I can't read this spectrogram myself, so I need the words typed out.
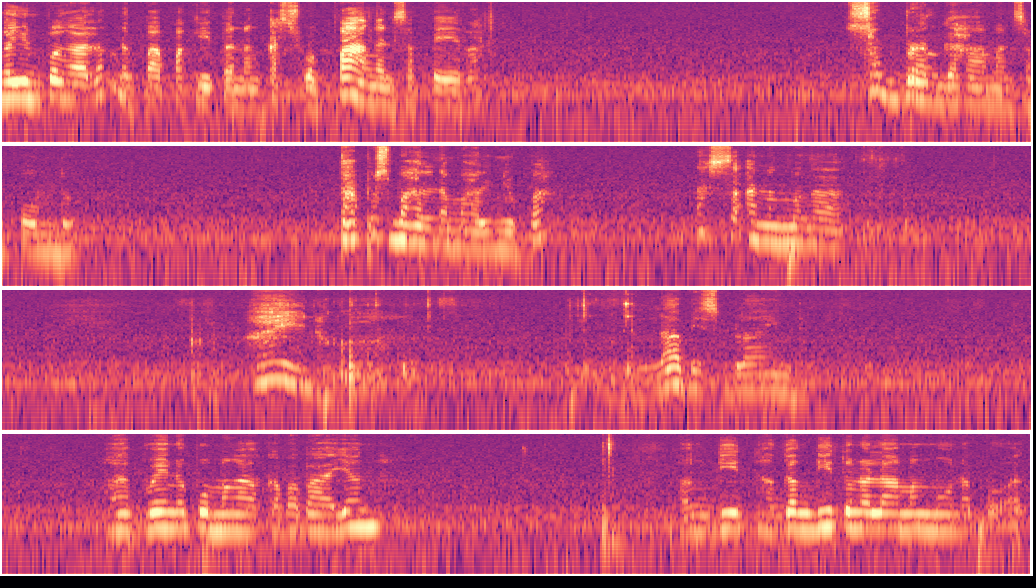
Ngayon pa nga lang, nagpapakita ng kaswapangan sa pera. Sobrang gahaman sa pondo. Tapos mahal na mahal nyo pa. Nasaan ang mga... Ay, nako. Love is blind. Ah, bueno po mga kababayan. Hanggang, hanggang dito na lamang muna po at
